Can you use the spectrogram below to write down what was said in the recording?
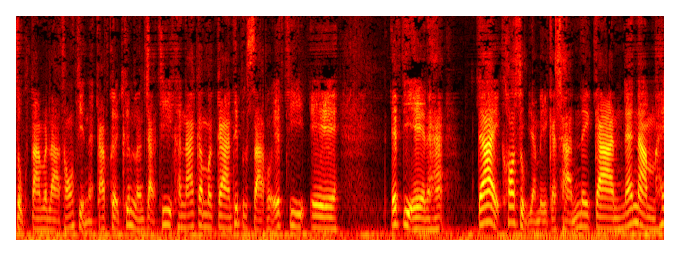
ศุกร์ตามเวลาท้องถิ่นนะครับเกิดขึ้นหลังจากที่คณะกรรมการที่ปรึกษาของ FDA FDA นะฮะ ได้ข้อสรุปอย่างเอกฉันท์ในการแนะนำให้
